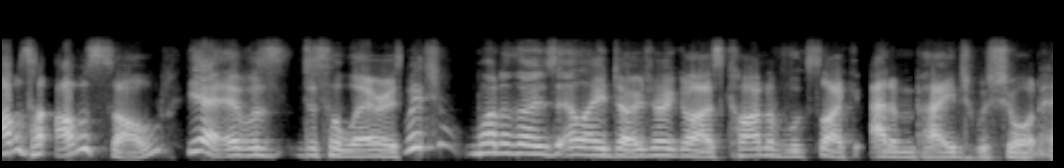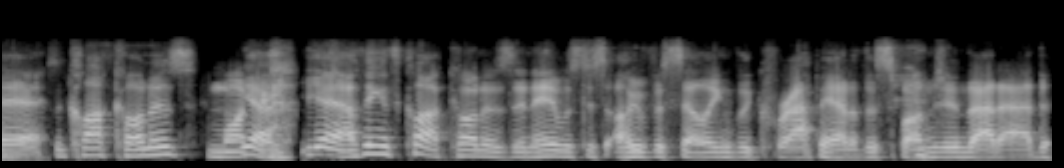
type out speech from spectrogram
I was I was sold. Yeah, it was just hilarious. Which one of those LA Dojo guys kind of looks like Adam Page with short hair? It Clark Connors? Might yeah, yeah, I think it's Clark Connors, and he was just overselling the crap out of the sponge in that ad.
